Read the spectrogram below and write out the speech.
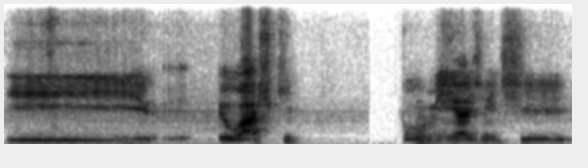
E eu acho que, por mim, a gente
